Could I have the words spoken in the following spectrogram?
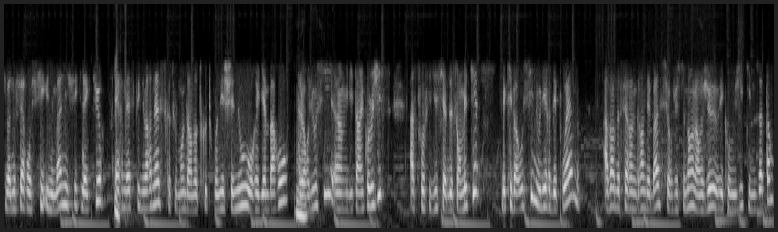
qui va nous faire aussi une magnifique lecture. Ernest Pignou-Ernest, que tout le monde dans notre connaît chez nous, Aurélien Barraud. Alors lui aussi, un militant écologiste, astrophysicien de son métier, mais qui va aussi nous lire des poèmes avant de faire un grand débat sur justement l'enjeu écologique qui nous attend.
